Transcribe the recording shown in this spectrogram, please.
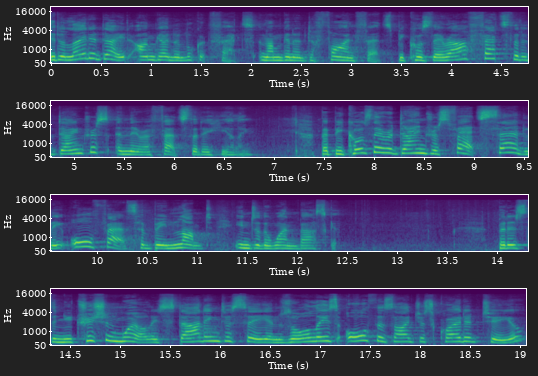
At a later date, I'm going to look at fats and I'm going to define fats because there are fats that are dangerous and there are fats that are healing. But because there are dangerous fats, sadly, all fats have been lumped into the one basket. But as the nutrition world is starting to see, and as all these authors I just quoted to you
